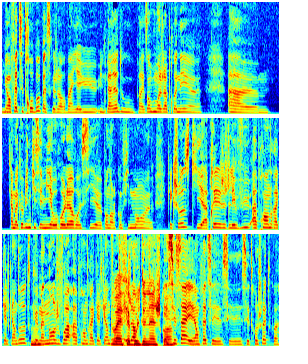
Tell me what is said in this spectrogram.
Et mm. en fait, c'est trop beau parce que genre, ben, il y a eu une période où, par exemple, moi, j'apprenais à à ma copine qui s'est mise au roller aussi euh, pendant le confinement, euh, quelque chose qui après je l'ai vu apprendre à quelqu'un d'autre, que mm. maintenant je vois apprendre à quelqu'un d'autre. Ouais, fait boule de neige quoi. Et c'est ça, et en fait c'est trop chouette quoi.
